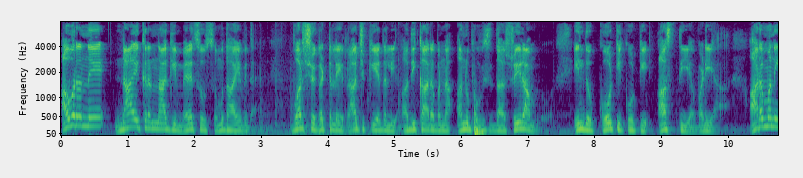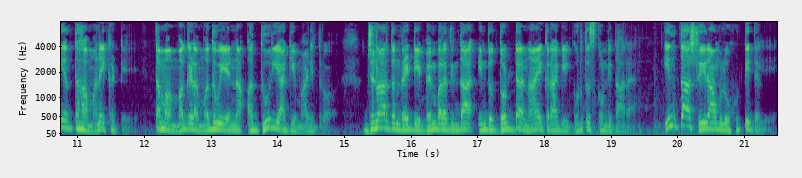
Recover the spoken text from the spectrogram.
ಅವರನ್ನೇ ನಾಯಕರನ್ನಾಗಿ ಮೆರೆಸೋ ಸಮುದಾಯವಿದೆ. ವರ್ಷಗಟ್ಟಲೆ ರಾಜಕೀಯದಲ್ಲಿ ಅಧಿಕಾರವನ್ನ ಅನುಭವಿಸಿದ ಶ್ರೀರಾಮುಲು ಇಂದು ಕೋಟಿ ಕೋಟಿ ಆಸ್ತಿಯ ಒಡೆಯ. ಅರಮನೆಯಂತಹ ಮನೆ ಕಟ್ಟಿ ತಮ್ಮ ಮಗಳ ಮದುವೆಯನ್ನ ಅದ್ಧೂರಿಯಾಗಿ ಮಾಡಿದ್ರು. ಜನಾರ್ದನ್ ರೆಡ್ಡಿ ಬೆಂಬಲದಿಂದ ಇಂದು ದೊಡ್ಡ ನಾಯಕರಾಗಿ ಗುರುತಿಸಿಕೊಂಡಿದ್ದಾರೆ. ಇಂಥ ಶ್ರೀರಾಮುಲು ಹುಟ್ಟಿದ್ದಲ್ಲಿ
